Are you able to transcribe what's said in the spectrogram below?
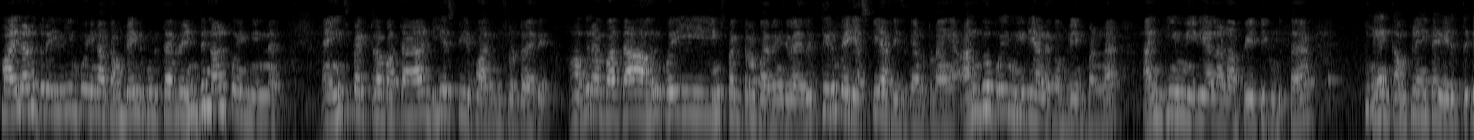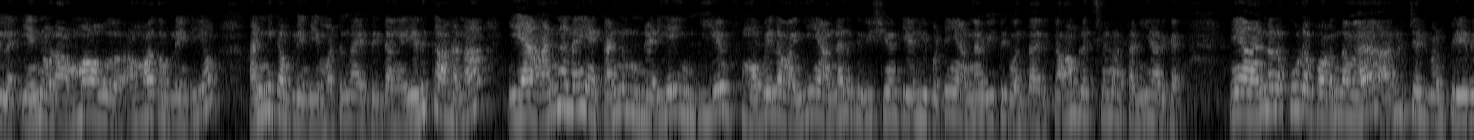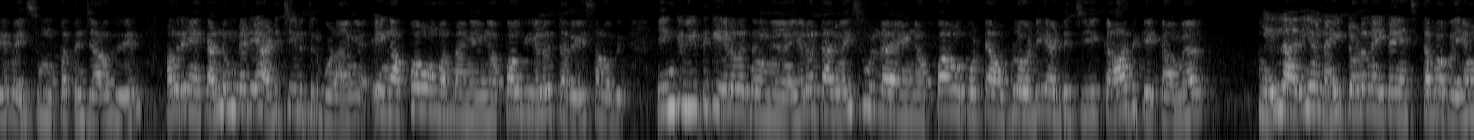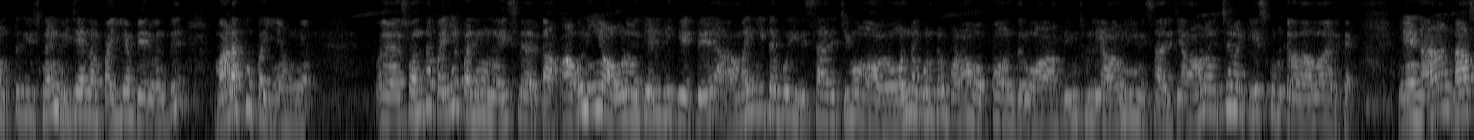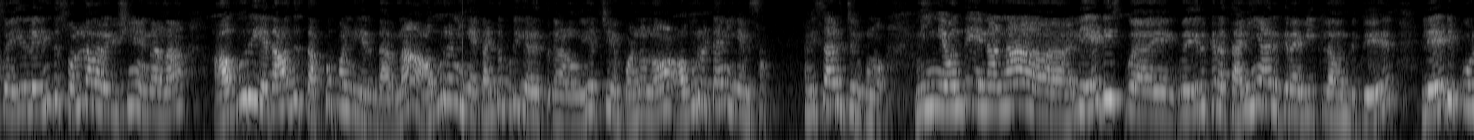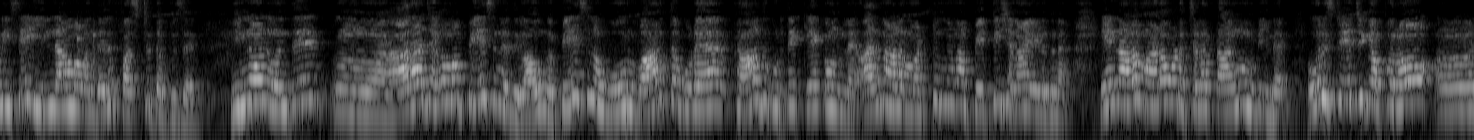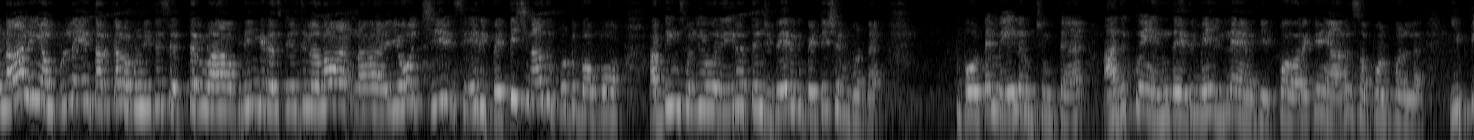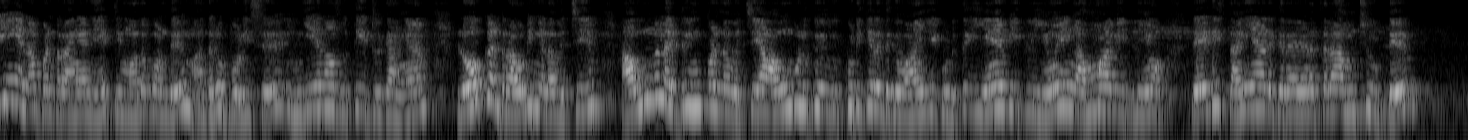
மயிலாடுதுறையிலையும் போய் நான் கம்ப்ளைண்ட் கொடுத்தேன். ரெண்டு நாள் போய் நின்னேன். இன்ஸ்பெக்டரை பார்த்தா டிஎஸ்பியை பாருன்னு சொல்றாரு. அவரை பார்த்தா அவர் போய் இன்ஸ்பெக்டரை பாருங்கிறாரு. திரும்ப எஸ்பி ஆஃபீஸ்க்கு அனுப்புனாங்க. அங்க போய் மீடியால கம்ப்ளைண்ட் பண்ணேன். அங்கேயும் மீடியால நான் பேட்டி கொடுத்தேன். என் கம்ப்ளைண்ட்டை எடுத்துக்கல. என்னோட அம்மா அம்மா கம்ப்ளைண்ட்டையும் அண்ணி கம்ப்ளைண்ட்டையும் மட்டும்தான் எடுத்துக்கிட்டாங்க. எதுக்காகனா என் அண்ணனை என் கண்ணு முன்னாடியே இங்கேயே மொபைலை வாங்கி என் அண்ணனுக்கு விஷயம் கேள்விப்பட்டு என் அண்ணன் வீட்டுக்கு வந்தாரு. காம்ப்ளெக்ஸில் நான் தனியாக இருக்கேன். என் அண்ணனை கூட பிறந்தவன் அருள்செல்வன் பேரு வயசு முப்பத்தஞ்சாவது. அவர் என் கண்ணு முன்னாடியே அடிச்சு இழுத்துட்டு போனாங்க. எங்க அப்பாவும் வந்தாங்க. எங்க அப்பாவுக்கு எழுபத்தாறு வயசு ஆகுது எங்க வீட்டுக்கு எழுபத்தி எழுபத்தாறு வயசு உள்ள எங்க அப்பாவை போட்டு அவ்வளோ அடி அடிச்சு காது கேட்காம எல்லாரையும் நைட்டோட நைட்டா என் சித்தப்பா பையன் முத்துகிருஷ்ணன் விஜயன் பையன் பேர் வந்து வளர்ப்பு பையன் அவங்க. சொந்த பையன் பதிமூணு வயசுல இருக்கான். அவனையும் அவ்வளவு கேள்வி கேட்டு அவன்கிட்ட போய் விசாரிச்சும் அவன் ஒன்ன கொண்டு போனா ஒப்பம் வந்துருவான் அப்படின்னு சொல்லி அவனையும் விசாரிச்சு அவனை வச்சு நான் கேஸ் கொடுக்கறதா தான் இருக்கேன். ஏன்னா நான் சொ- இதுல இருந்து சொல்ல வர விஷயம் என்னன்னா அவரு ஏதாவது தப்பு பண்ணி இருந்தாருன்னா அவரை நீங்க கண்டுபிடிக்கிறதுக்கான முயற்சியை பண்ணணும். அவர்கிட்ட நீங்க விசா விசாரிச்சிருக்கணும். நீங்க வந்து என்னன்னா லேடிஸ் இருக்கிற தனியா இருக்கிற வீட்டுல வந்துட்டு லேடி போலீஸே இல்லாம வந்தது ஃபர்ஸ்ட் தப்பு சார் இன்னொன்னு வந்து அராஜகமா பேசினது. அவங்க பேசின ஒரு வார்த்தை கூட காது கொடுத்தே கேட்க முடியல. அதனால மட்டும்தான் நான் பெட்டிஷனா எழுதினேன். என்னால மன உடைச்சலை தாங்க முடியல. ஒரு ஸ்டேஜுக்கு அப்புறம் நானும் என் பிள்ளையும் தற்கொலை பண்ணிட்டு செத்துடலாம் அப்படிங்கிற ஸ்டேஜ்ல நான் யோசிச்சு சரி பெட்டிஷனாவது போட்டு பார்ப்போம் அப்படின்னு சொல்லி ஒரு இருபத்தஞ்சு பேருக்கு பெட்டிஷன் போட்டேன். போட்டு மெயில் அனுப்பிச்சு விட்டேன் அதுக்கும் எந்த இதுவுமே இல்லை. எனக்கு இப்போ வரைக்கும் யாரும் சப்போர்ட் பண்ணல. இப்பயும் என்ன பண்றாங்க? நேத்தி முத கொண்டு மதுரை போலீஸ் இங்கேயே தான் சுத்திட்டு இருக்காங்க. லோக்கல் ரவுடிங்களை வச்சு அவங்கள ட்ரிங்க் பண்ண வச்சு அவங்களுக்கு குடிக்கிறதுக்கு வாங்கி கொடுத்து என் வீட்லயும் எங்க அம்மா வீட்லயும் லேடிஸ் தனியா இருக்கிற இடத்துல அமுச்சு விட்டு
